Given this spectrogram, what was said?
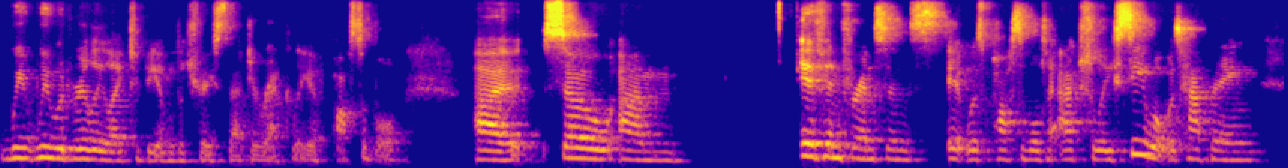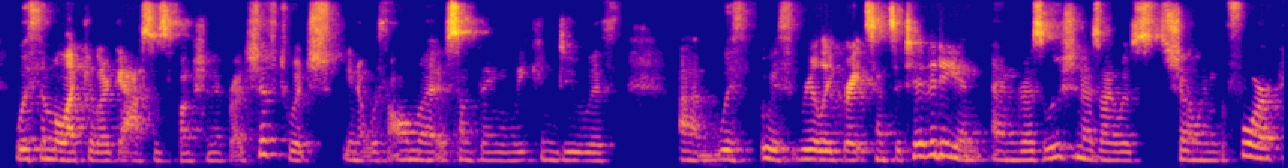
we, we would really like to be able to trace that directly if possible. Uh, so um, if, and for instance, it was possible to actually see what was happening with the molecular gas as a function of redshift, which, you know, with ALMA is something we can do with um, with, with really great sensitivity and, and resolution, as I was showing before.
